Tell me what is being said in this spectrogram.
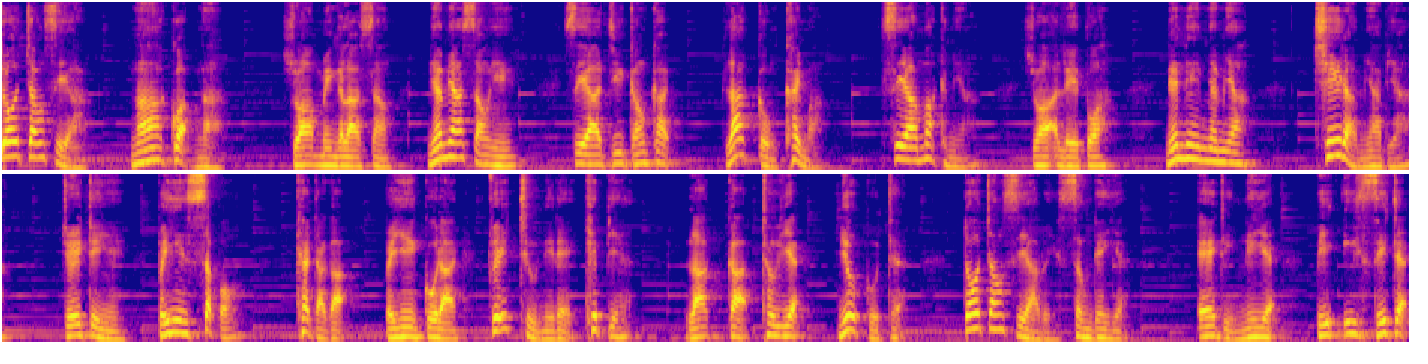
တောเจ้าဆရာငါကွငါရွာမင်္ဂလာဆောင်မြတ်များဆောင်ရင်ဆရာကြီးကောင်းခိုက်လက်ကုံခိုက်မှာဆရာမခမညာရွာအလေသွားနည်းနည်းမြတ်များချေးတာများဗျာကြွေးတင်ရင်ဘယင်ဆက်ပေါ်ခတ်တာကဘယင်ကိုယ်တိုင်ကြွေးထူနေတဲ့ခစ်ပြက်လာကထုတ်ရက်မြို့ကိုတက်တောเจ้าဆရာတွေစုံတဲ့ရက်အဲ့ဒီနေ့ရက်ဘီအီဈေးတက်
